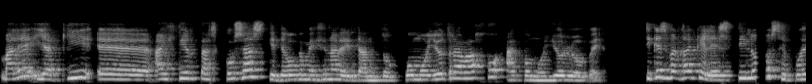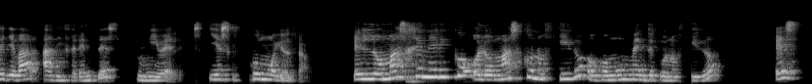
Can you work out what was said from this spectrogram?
¿vale? Y aquí eh, hay ciertas cosas que tengo que mencionar de tanto como yo trabajo a como yo lo veo. Sí que es verdad que el estilo se puede llevar a diferentes niveles y es como yo trabajo. En lo más genérico o lo más conocido o comúnmente conocido es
